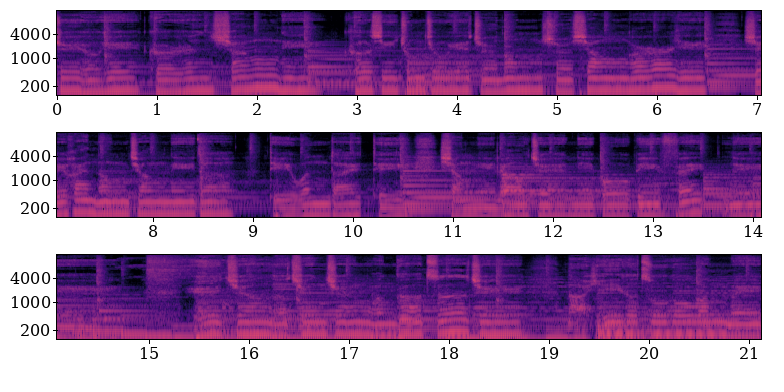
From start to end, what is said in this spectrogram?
也许有一个人想你，可惜终究也只能是想而已。谁还能将你的体温代替？想你了解你不必费力。遇见了千千万个自己，哪一个足够完美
